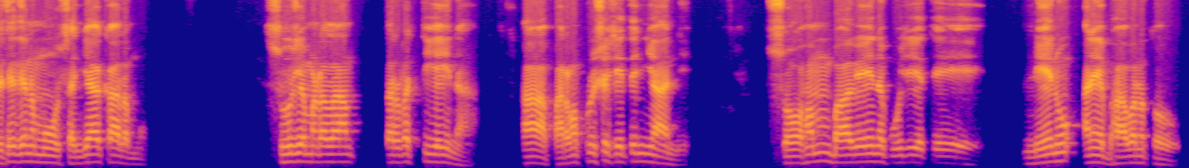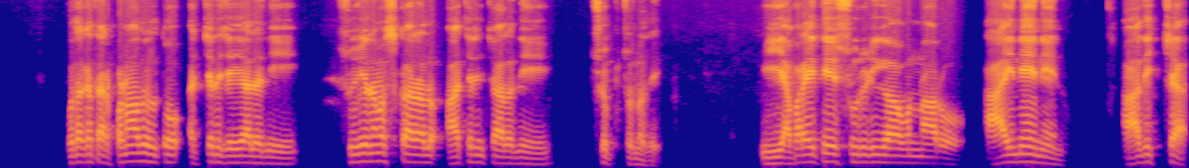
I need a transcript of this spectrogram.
ప్రతిదినము సంధ్యాకాలము సూర్యమండలాంతర్వర్తి అయిన ఆ పరమపురుష చైతన్యాన్ని సోహం భావేన పూజయతే. నేను అనే భావనతో ఉదక తర్పణాదులతో అర్చన చేయాలని సూర్య నమస్కారాలు ఆచరించాలని చెప్తున్నది. ఎవరైతే సూర్యుడిగా ఉన్నారో ఆయనే నేను. ఆదిత్య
